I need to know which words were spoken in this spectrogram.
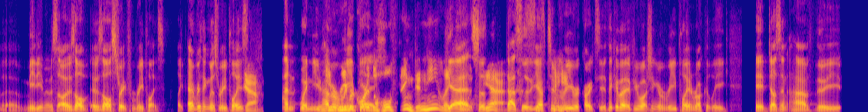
uh medium. It was it was all it was all straight from replays. Like everything was replays. Yeah, And when you have he a re-recorded replay, the whole thing, didn't he? Like, yeah, so yeah, that's you have to re-record. So you think about if you're watching a replay in Rocket League, it doesn't have the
